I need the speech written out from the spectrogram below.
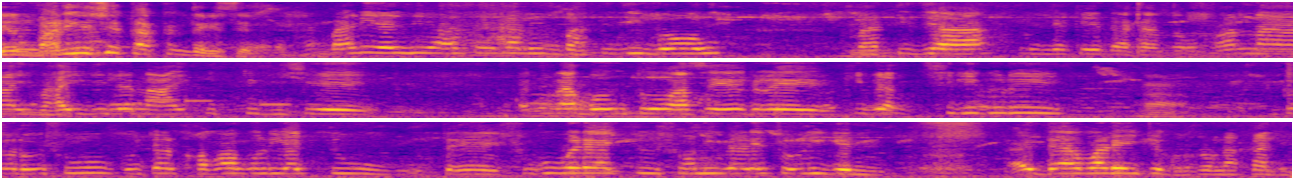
এর বাড়ি এসে কাক কাক দেখেছে? বাড়ি এসে আসে খালি ভাতিজি বউ ভাতিজা আর নাই ভাই গিলে নাই কুত্তি দিছে একটা বউ তো আছে এখানে কি শিলিগুড়ি। হ্যাঁ। তোর অসুখ ওইটার খবর করি একটু তে শুক্রবারে একটু শনিবারে চলি গেলি। এই এইটা ঘটনা কালি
